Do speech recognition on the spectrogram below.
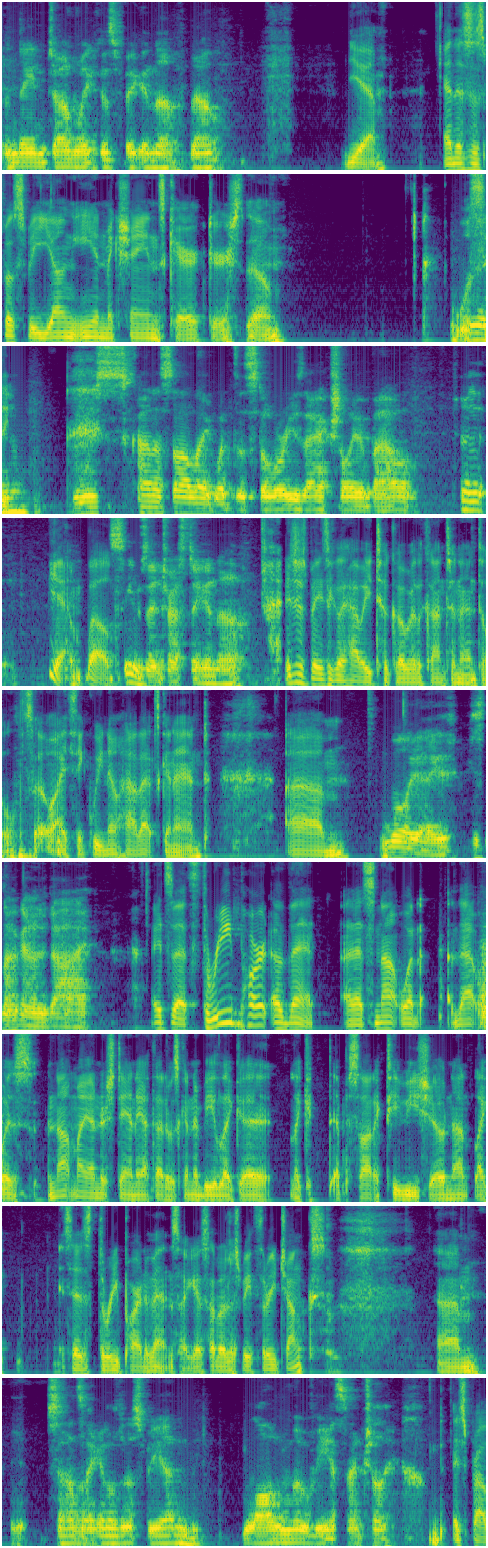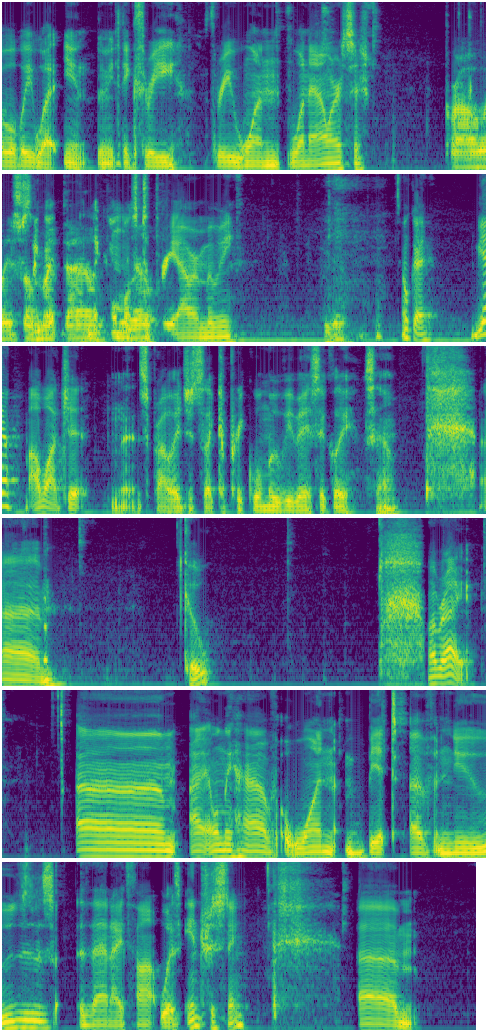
The name John Wick is big enough now. Yeah, and this is supposed to be young Ian McShane's character, so we'll see. Yeah. We just kind of saw like what the story's actually about. Yeah, well, seems interesting enough. it's just basically how he took over the Continental. So I think we know how that's going to end. Um, Well, yeah, he's not gonna die. It's a three part event. Uh, That's not what that was. Not my understanding. I thought it was going to be like a like an episodic TV show. Not like it says three part event. So I guess it'll just be three chunks. Um, Sounds like it'll just be a long movie essentially. it's probably what you you think three three one one hours, or Probably something like like, that. like almost a three hour movie. Yeah. Okay, yeah, I'll watch it. It's probably just like a prequel movie, basically. So, um, cool. All right. Um, I only have one bit of news that I thought was interesting. Um,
